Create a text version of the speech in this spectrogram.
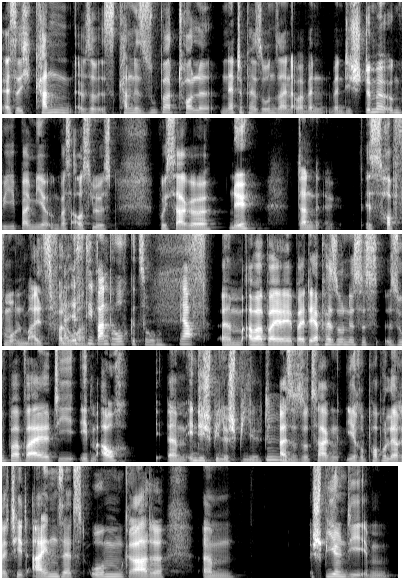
also ich kann, also es kann eine super tolle, nette Person sein, aber wenn, wenn die Stimme irgendwie bei mir irgendwas auslöst, wo ich sage, nee, dann äh, ist Hopfen und Malz da verloren. ist die Wand hochgezogen. Ja. Ähm, aber bei, bei der Person ist es super, weil die eben auch ähm, Indie-Spiele spielt. Mhm. Also sozusagen ihre Popularität einsetzt, um gerade ähm, Spielen, die eben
